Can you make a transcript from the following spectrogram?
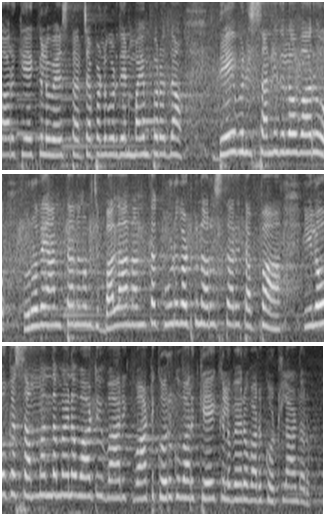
వారు కేకులు వేస్తారు. చెప్పండి కూడా దేని మయంపరుద్దాం దేవుని సన్నిధిలో వారు హృదయాంతరం నుంచి బలానంతా కూడగట్టుకుని అరుస్తారు తప్ప ఈ లోక సంబంధమైన వాటి వారి వాటి కొరకు వారు కేకులు వేరు వారు కొట్లాడరు.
